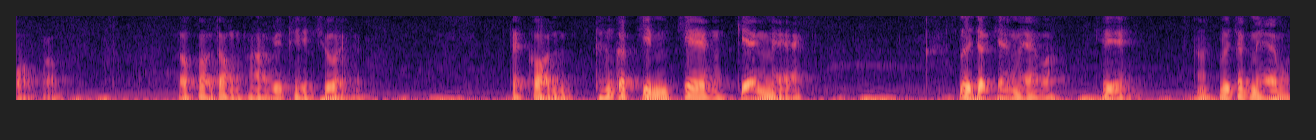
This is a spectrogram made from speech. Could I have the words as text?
บอกเรา เราก็ต้องหาวิธีช่วยกันแต่ก่อนถึงกับกินแกงแกงแหนรู้จักแกงแหนวะที่ รู้จักแหนวะ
